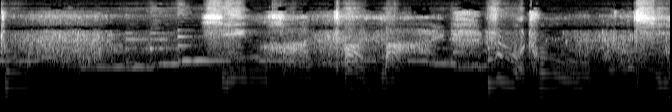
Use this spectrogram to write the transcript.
中；星汉灿烂，若出其里。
